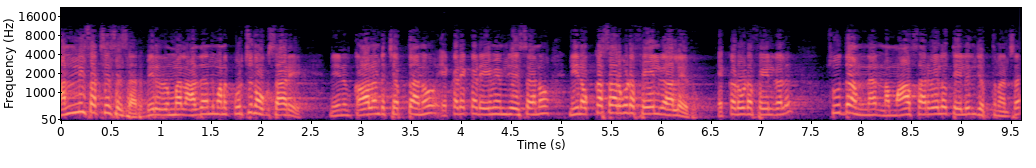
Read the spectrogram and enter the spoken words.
అన్ని సక్సెస్ సార్. మీరు మళ్ళీ అదని మనం కూర్చుని ఒకసారి. నేను కావాలంటే చెప్తాను. ఎక్కడెక్కడ ఏమేమి చేశాను. నేను ఒక్కసారి కూడా ఫెయిల్ కాలేదు. ఎక్కడ కూడా ఫెయిల్ కాలేదు. చూద్దాం. మా సర్వేలో తేలింది చెప్తున్నాను సార్.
